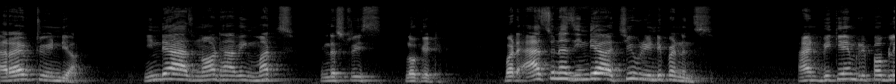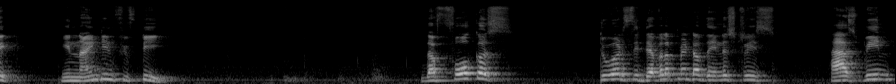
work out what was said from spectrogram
arrived to India, India has not having much industries located. But as soon as India achieved independence and became republic in 1950, the focus towards the development of the industries has been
